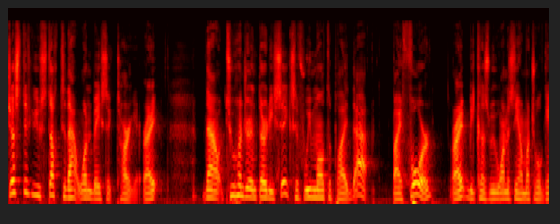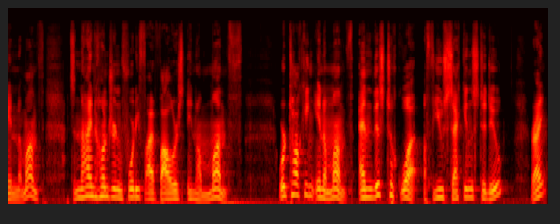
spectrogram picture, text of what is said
just if you stuck to that one basic target, right? Now, 236, if we multiplied that by 4, right, because we want to see how much we'll gain in a month, it's 945 followers in a month. We're talking in a month. And this took what? A few seconds to do, right?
